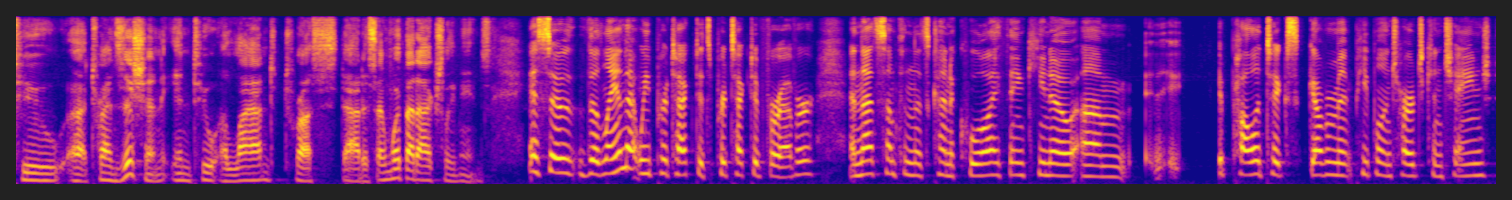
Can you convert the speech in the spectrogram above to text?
to uh, transition into a land trust status and what that actually means. Yeah, so the land that we protect, it's protected forever. And that's something that's kind of cool. I think, you know, um, politics, government, people in charge can change,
